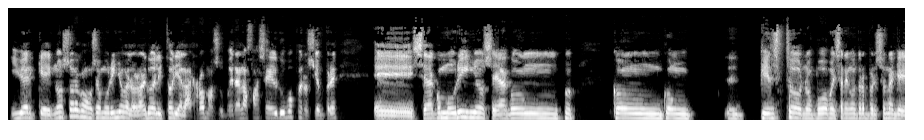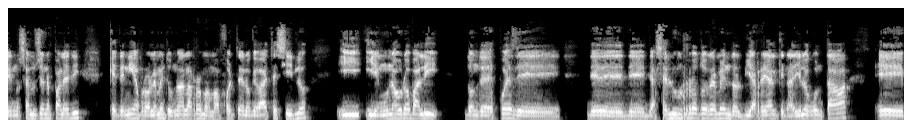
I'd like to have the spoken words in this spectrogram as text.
y ver que no solo con José Mourinho, que a lo largo de la historia la Roma supera la fase de grupos, pero siempre, eh, sea con Mourinho, sea con, con, con eh, pienso, no puedo pensar en otra persona que no sea Luciano Spalletti, que tenía probablemente una de las Romas más fuertes de lo que va este siglo, y, y en una Europa League, donde después de, de, hacerle un roto tremendo al Villarreal, que nadie lo contaba, eh,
